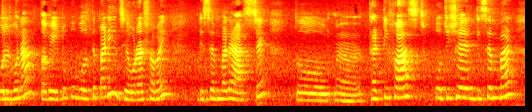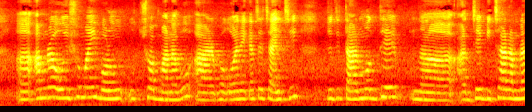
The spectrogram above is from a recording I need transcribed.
বলব না, তবে এটুকু বলতে পারি যে ওরা সবাই ডিসেম্বরে আসছে। তো থার্টি ফার্স্ট পঁচিশে ডিসেম্বর আমরা ওই সময়ই বরং উৎসব মানাবো। আর ভগবানের কাছে চাইছি যদি তার মধ্যে যে বিচার আমরা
